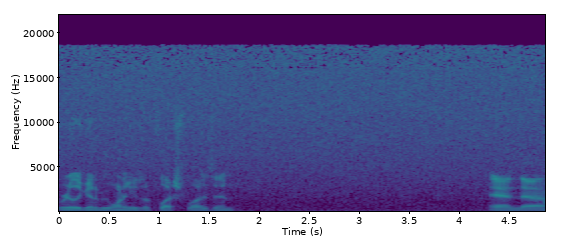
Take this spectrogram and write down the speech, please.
really going to be wanting to use the flesh flies in. And uh,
